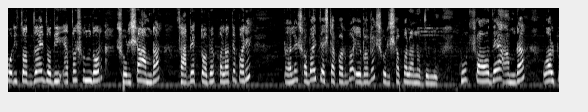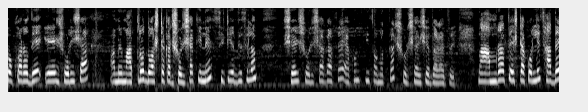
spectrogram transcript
পরিচর্যায় যদি এত সুন্দর সরিষা আমরা ছাদের টবে ফলাতে পারি, তাহলে সবাই চেষ্টা করব এভাবে সরিষা ফলানোর জন্য। খুব সহজে আমরা অল্প খরচে এই সরিষা, আমি মাত্র দশ টাকার সরিষা কিনে ছিটিয়ে দিয়েছিলাম। সেই সরিষা গাছে এখন কি চমৎকার সরিষা এসে দাঁড়াচ্ছে। না, আমরা চেষ্টা করলে ছাদে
